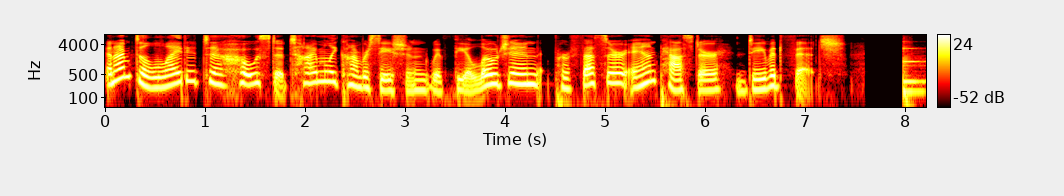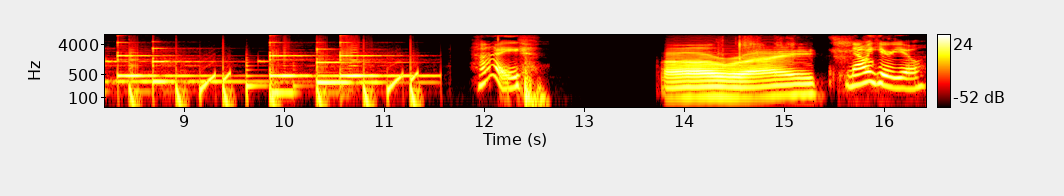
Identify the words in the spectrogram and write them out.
and I'm delighted to host a timely conversation with theologian, professor, and pastor David Fitch. Hi. All right. Now I hear you.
